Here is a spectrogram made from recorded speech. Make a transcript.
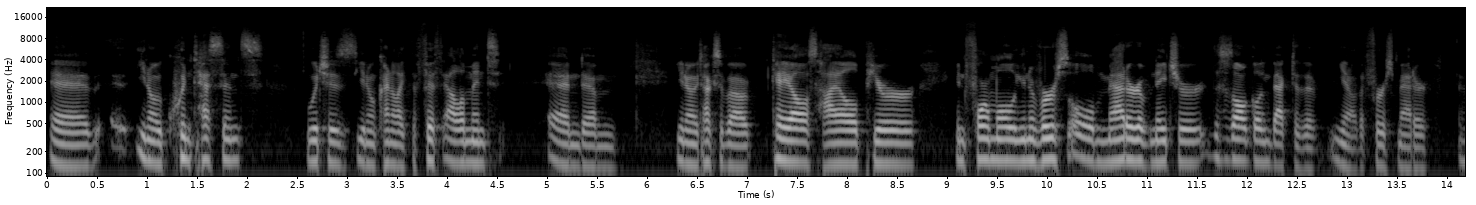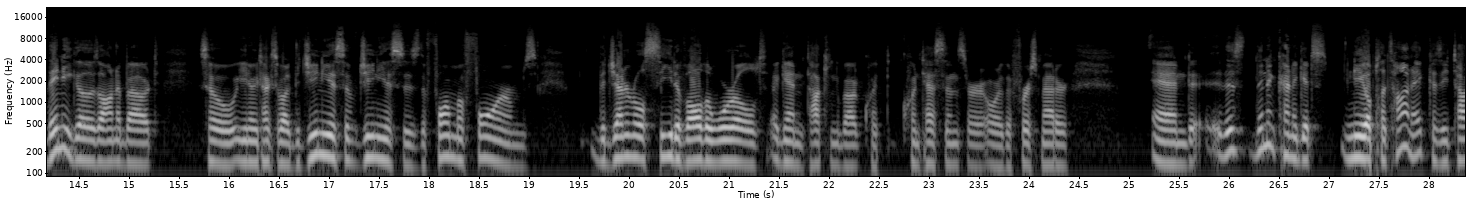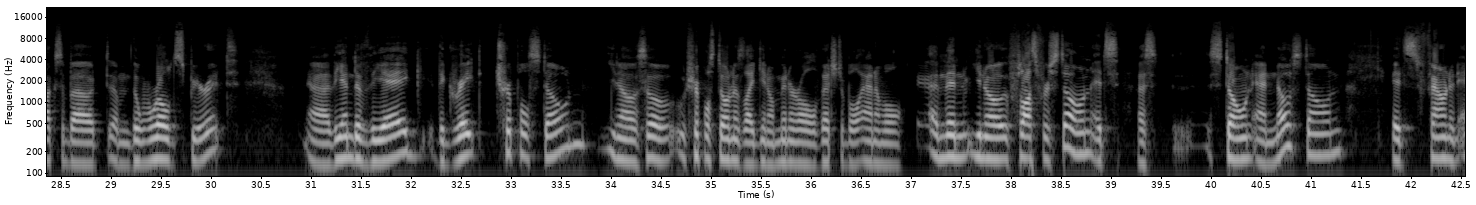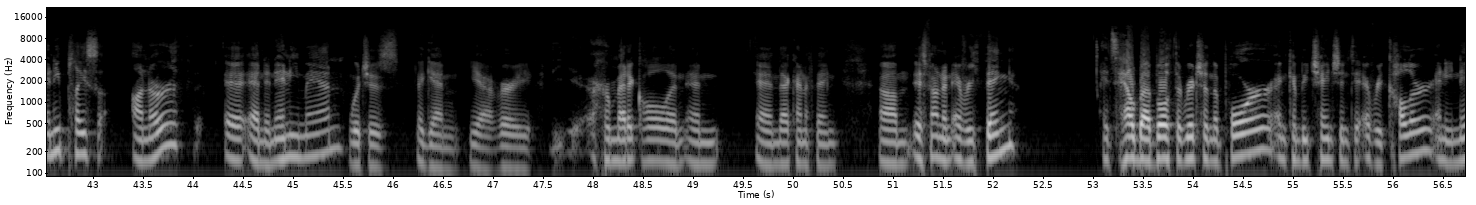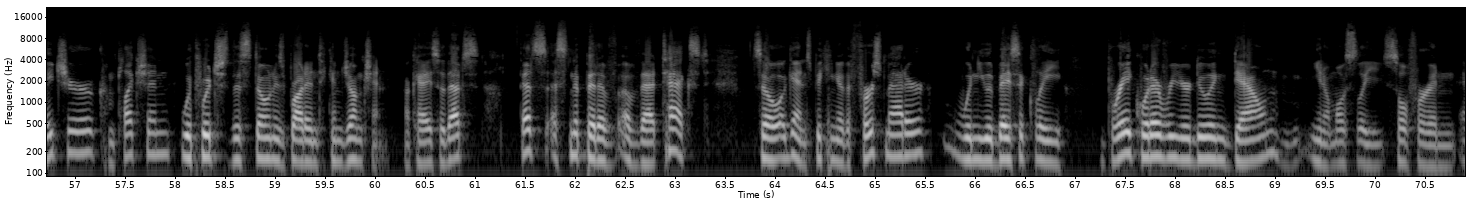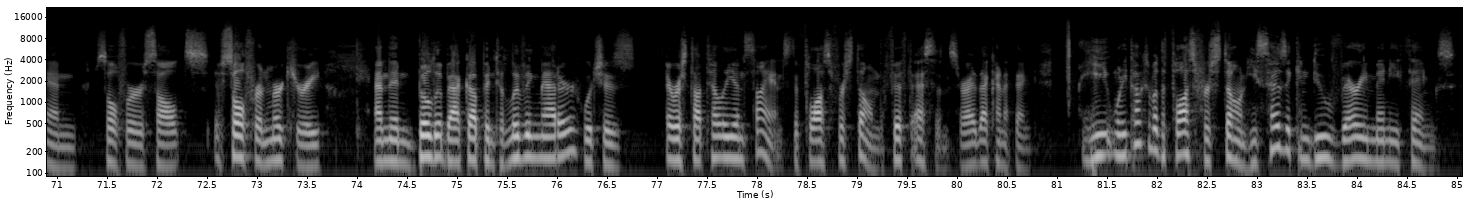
uh, you know, quintessence, which is you know kind of like the fifth element, and um, you know, he talks about chaos, hyle, pure, informal, universal, matter of nature. This is all going back to the you know the first matter. Then he goes on about so you know he talks about the genius of geniuses, the form of forms, the general seed of all the world. Again, talking about quintessence or, or the first matter. And this then it kind of gets Neoplatonic because he talks about um, the world spirit, uh, the end of the egg, the great triple stone. You know, so triple stone is like you know mineral, vegetable, animal, and then you know philosopher's stone. It's a stone and no stone. It's found in any place on earth and in any man, which is again, yeah, very hermetical and and and that kind of thing. Um, it's found in everything. It's held by both the rich and the poor and can be changed into every color, any nature, complexion with which the stone is brought into conjunction. Okay, so that's that's a snippet of, of that text. So again, speaking of the first matter, when you would basically break whatever you're doing down, you know, mostly sulfur and, and sulfur salts, sulfur and mercury, and then build it back up into living matter, which is Aristotelian science, the philosopher's stone, the fifth essence, right? That kind of thing. He when he talks about the philosopher's stone, he says it can do very many things.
